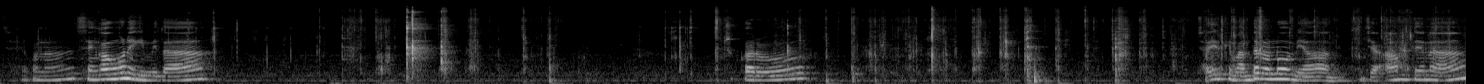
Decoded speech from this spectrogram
자, 이거는 생강원액입니다. 고춧가루 이렇게 만들어 놓으면 이제 아무데나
